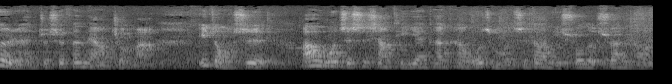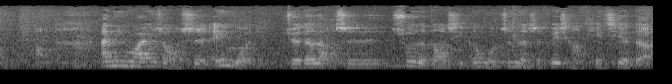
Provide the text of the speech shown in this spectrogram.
客人就是分两种嘛，一种是啊，我只是想体验看看，我怎么知道你说了算呢？好。那另外一种是，哎，我觉得老师说的东西跟我真的是非常贴切的。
